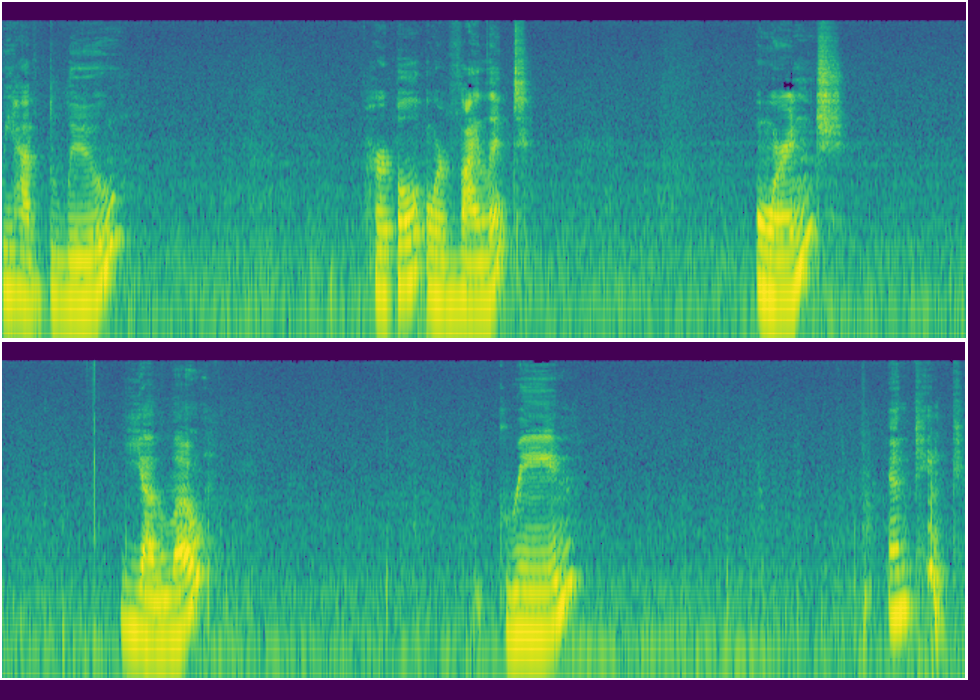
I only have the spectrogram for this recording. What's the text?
We have blue, purple or violet, orange, yellow, green, and pink.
